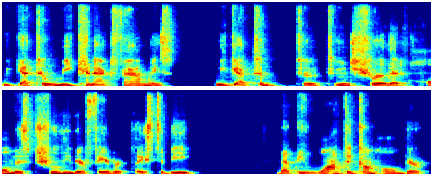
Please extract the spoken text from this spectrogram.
we get to reconnect families. We get to, to, to ensure that home is truly their favorite place to be, that they want to come home. They're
